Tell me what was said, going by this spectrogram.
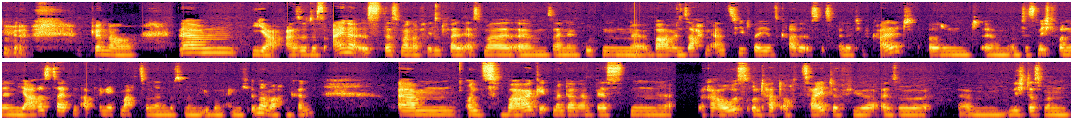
genau. Ähm, ja, also das eine ist, dass man auf jeden Fall erstmal ähm, seine guten, äh, warmen Sachen anzieht, weil jetzt gerade ist es relativ kalt und, ähm, und das nicht von den Jahreszeiten abhängig macht, sondern dass man die Übung eigentlich immer machen kann. Ähm, und zwar geht man dann am besten raus und hat auch Zeit dafür. Also ähm, nicht, dass man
